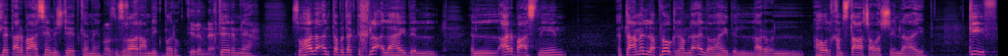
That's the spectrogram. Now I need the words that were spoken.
ثلاث أربع أسامي جداد كمان. مزبوط. صغار عم بيكبروا كثير منيح. كثير منيح. so هلا أنت بدك تخلق لها هيدي الاربع سنين تعمل لها program لها هيدي هول 15 أو 20 لاعب. كيف؟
